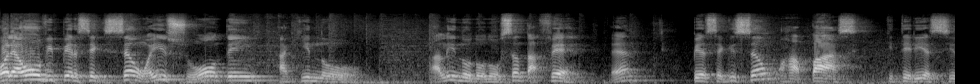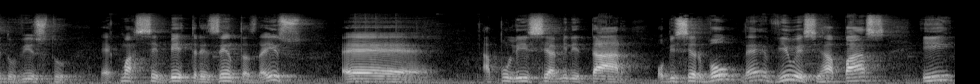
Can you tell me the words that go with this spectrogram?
Olha, houve perseguição, é isso? Ontem, aqui no... Ali no, no, no Santa Fé, né? Perseguição, um rapaz que teria sido visto é, com uma CB-300, não é isso? É, a polícia militar observou, né, viu esse rapaz e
